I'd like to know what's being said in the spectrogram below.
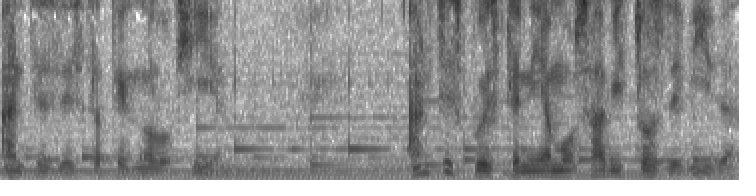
antes de esta tecnología. Antes pues teníamos hábitos de vida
